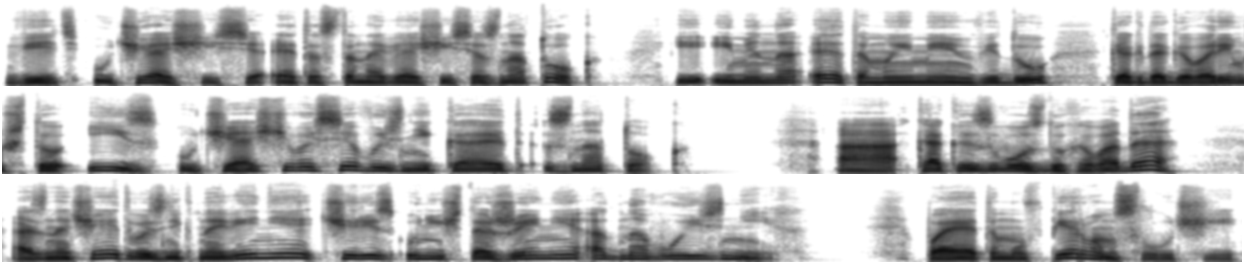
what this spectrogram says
Ведь учащийся — это становящийся знаток. И именно это мы имеем в виду, когда говорим, что из учащегося возникает знаток а как из воздуха вода означает возникновение через уничтожение одного из них. Поэтому в первом случае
